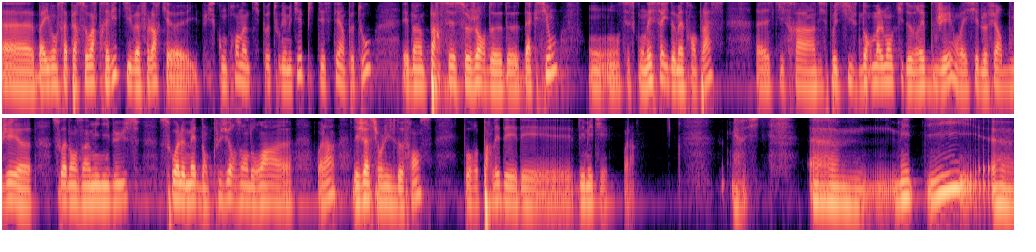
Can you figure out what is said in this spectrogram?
euh, bah, ils vont s'apercevoir très vite qu'il va falloir qu'ils puissent comprendre un petit peu tous les métiers, puis tester un peu tout. Et ben par ce, genre d'action, de, c'est ce qu'on essaye de mettre en place. Euh, ce qui sera un dispositif normalement qui devrait bouger. On va essayer de le faire bouger soit dans un minibus, soit le mettre dans plusieurs endroits, voilà, déjà sur l'île de France, pour parler des, métiers. Voilà. Merci. Euh, Mehdi, euh,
